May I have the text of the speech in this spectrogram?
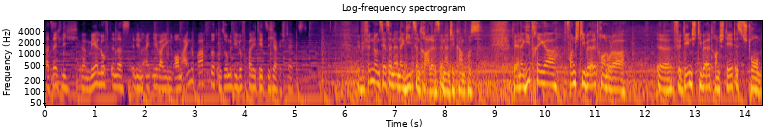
tatsächlich äh, mehr Luft in, das, in den jeweiligen Raum eingebracht wird und somit die Luftqualität sichergestellt ist. Wir befinden uns jetzt in der Energiezentrale des Energy Campus. Der Energieträger von Stiebe Eltron oder äh, für den Stiebe Eltron steht, ist Strom.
